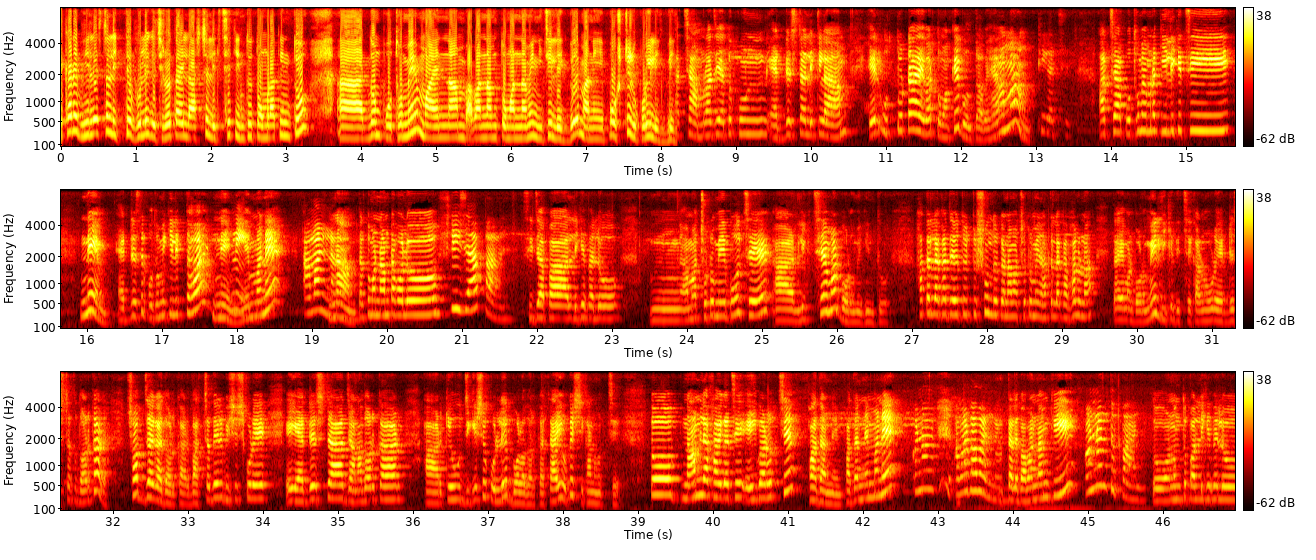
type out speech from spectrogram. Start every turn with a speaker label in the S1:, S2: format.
S1: এখানে ভিলেজটা লিখতে ভুলে গেছিল তাই লাস্টে লিখছে কিন্তু তোমরা কিন্তু একদম প্রথমে মায়ের নাম বাবার নাম তোমার নামে নিচে লিখবে মানে পোস্টের উপরেই লিখবে। আচ্ছা আমরা যে এতক্ষণ অ্যাড্রেসটা লিখলাম এর উত্তরটা এবার তোমাকে বলতে হবে হ্যাঁ মা?
S2: ঠিক আছে।
S1: আচ্ছা প্রথমে আমরা কি লিখেছি? নেম অ্যাড্রেসের প্রথমে কি লিখতে হয়? নেম নেম মানে?
S2: আমার
S1: নাম। তা তোমার নামটা বলো।
S2: সৃজা পাল।
S1: সিজা পাল লিখে ফেলো। উম, আমার ছোট মেয়ে বলছে আর লিখছে আমার বড় মেয়ে কিন্তু। হাতের লেখা যেহেতু একটু সুন্দর কারণ আমার ছোটো মেয়ের হাতের লেখা ভালো না তাই আমার বড় মেয়ে লিখে দিচ্ছে কারণ ওর অ্যাড্রেসটা তো দরকার সব জায়গায় দরকার। বাচ্চাদের বিশেষ করে এই অ্যাড্রেসটা জানা দরকার আর কেউ জিজ্ঞেসও করলে বলা দরকার তাই ওকে শেখানো হচ্ছে। তো নাম লেখা হয়ে গেছে এইবার হচ্ছে ফাদার নেম ফাদার নেম মানে?
S2: আমার বাবার নাম।
S1: তাহলে বাবার নাম কি?
S2: অনন্ত পাল।
S1: তো অনন্ত পাল লিখে ফেলো।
